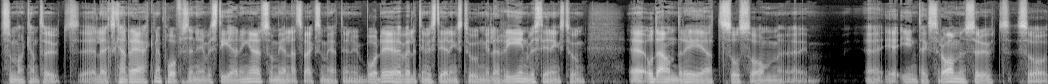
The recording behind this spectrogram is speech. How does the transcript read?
som man kan ta ut eller kan räkna på för sina investeringar som elnätsverksamheten nu både är väldigt investeringstung eller reinvesteringstung. Eh, och det andra är att så som intäktsramen ser ut så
